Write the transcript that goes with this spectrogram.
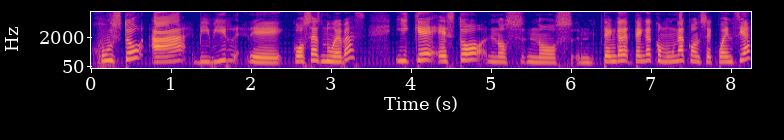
justo a vivir cosas nuevas y que esto nos, nos tenga, tenga como una consecuencia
